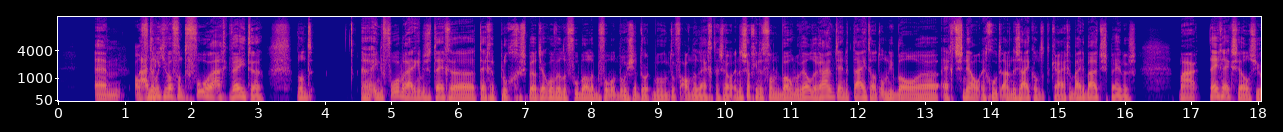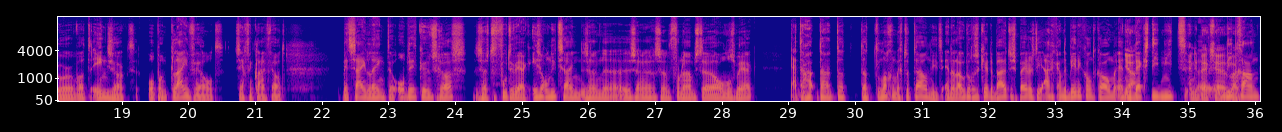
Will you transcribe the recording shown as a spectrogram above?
Vond dat ik- moet je wel van tevoren eigenlijk weten. Want eh, in de voorbereiding hebben ze tegen, tegen ploegen gespeeld die ook wel wilden voetballen. Bijvoorbeeld Borussia Dortmund of Anderlecht en zo. En dan zag je dat Van de Bomen wel de ruimte en de tijd had om die bal eh, echt snel en goed aan de zijkanten te krijgen bij de buitenspelers. Maar tegen Excelsior, wat inzakt op een klein veld, echt een klein veld, met zijn lengte op dit kunstgras. Dus het voetenwerk is al niet zijn, zijn, eh, zijn, zijn voornaamste handelsmerk. Ja, daar, daar, dat, dat lag hem echt totaal niet. En dan ook nog eens een keer de buitenspelers die eigenlijk aan de binnenkant komen. En Ja. de backs die niet En die backs, eh, diep waar- gaan.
